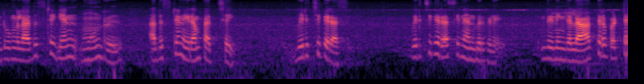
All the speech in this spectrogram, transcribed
இன்று உங்கள் அதிர்ஷ்ட எண் மூன்று அதிர்ஷ்ட நிறம் பச்சை. விருச்சிக ராசி. விருச்சிக ராசி நண்பர்களே இன்று நீங்கள் ஆத்திரப்பட்டு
